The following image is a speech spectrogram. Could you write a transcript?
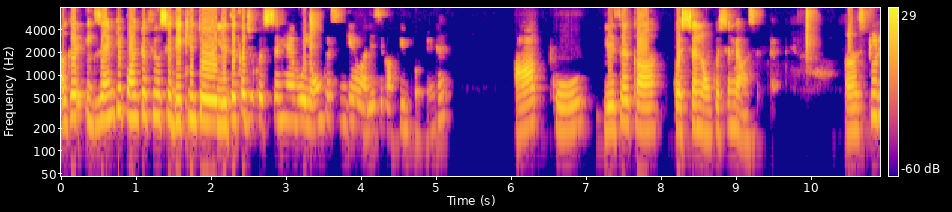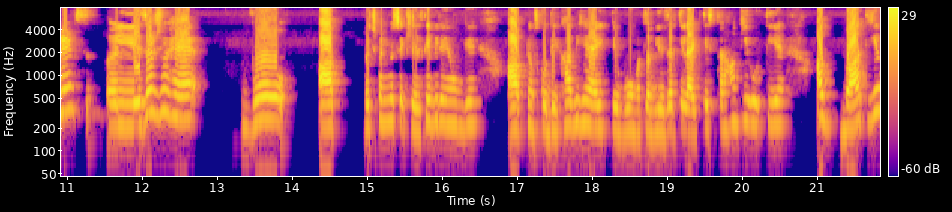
अगर एग्ज़ाम के पॉइंट ऑफ़ व्यू से देखें तो लेजर का जो क्वेश्चन है, वो लॉन्ग क्वेश्चन के हवाले से काफ़ी इंपॉर्टेंट है। आपको लेजर का क्वेश्चन लॉन्ग क्वेश्चन में आ सकता है स्टूडेंट्स uh, लेजर जो है वो आप बचपन में उसे खेलते भी रहे होंगे। आपने उसको देखा भी है कि वो मतलब लेजर की लाइट किस तरह की होती है। अब बात ये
